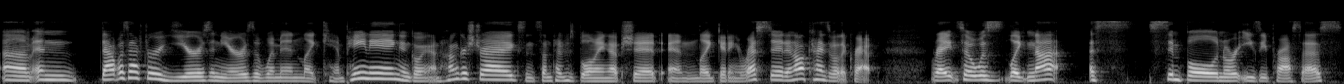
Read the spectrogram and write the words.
um, and that was after years and years of women like campaigning and going on hunger strikes and sometimes blowing up shit and like getting arrested and all kinds of other crap, right? So it was like not a s- simple nor easy process,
